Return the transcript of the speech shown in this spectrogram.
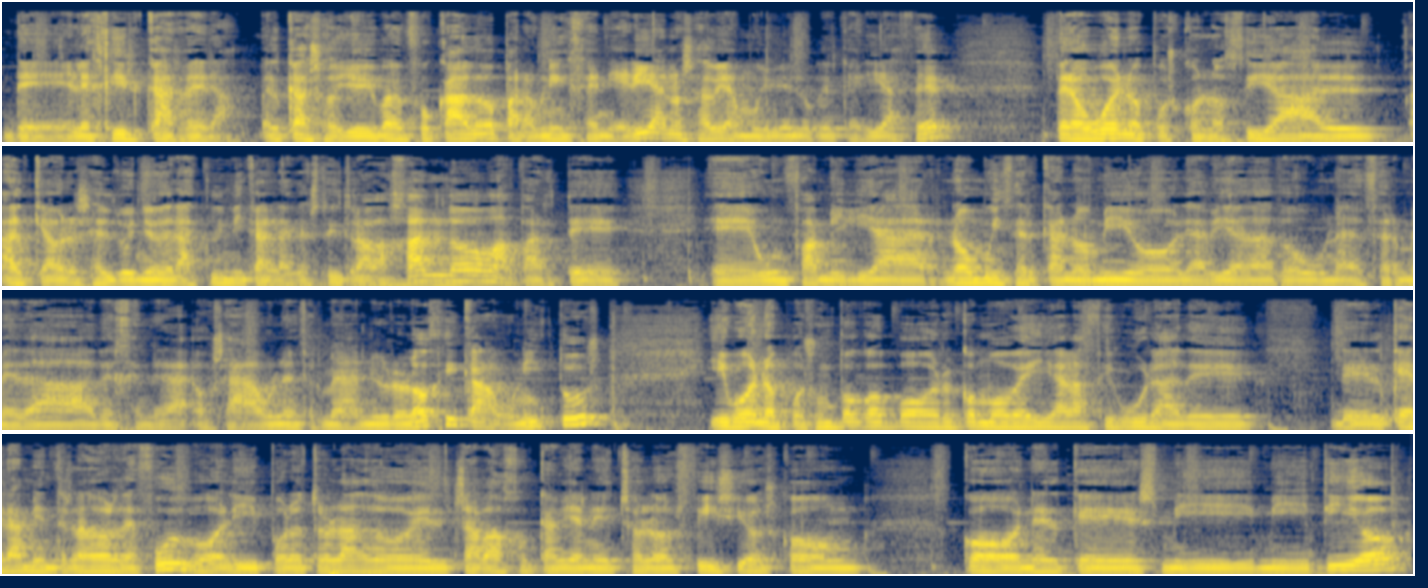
de elegir carrera. El caso, yo iba enfocado para una ingeniería, no sabía muy bien lo que quería hacer, pero bueno, pues conocí al, que ahora es el dueño de la clínica en la que estoy trabajando, aparte eh, un familiar no muy cercano mío le había dado una enfermedad de o sea, una enfermedad neurológica, un ictus, y bueno, pues un poco por cómo veía la figura de, del que era mi entrenador de fútbol y por otro lado el trabajo que habían hecho los fisios con, con el que es mi, mi tío,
